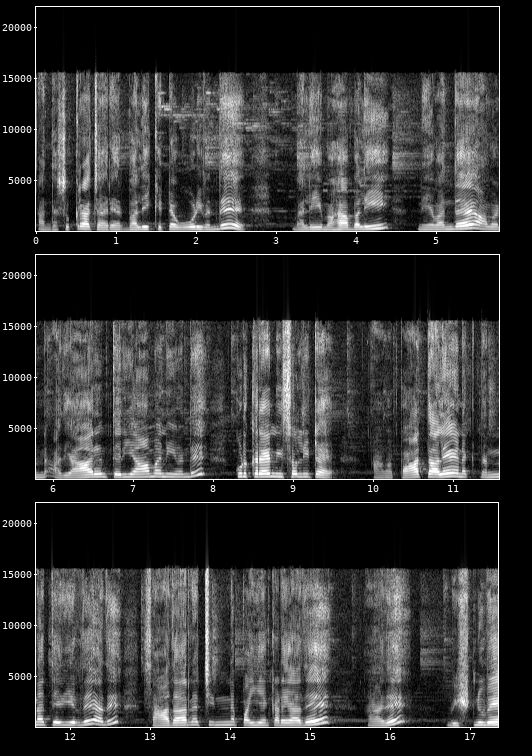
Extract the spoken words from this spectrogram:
அந்த சுக்ராச்சாரியார் பலி கிட்ட ஓடி வந்து பலி மகாபலி நீ வந்து அவன் அது யாருன்னு தெரியாமல் நீ வந்து கொடுக்குறேன்னு நீ சொல்லிட்ட. அவன் பார்த்தாலே எனக்கு என்ன தெரியுது அது சாதாரண சின்ன பையன் கிடையாது. அது விஷ்ணுவே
